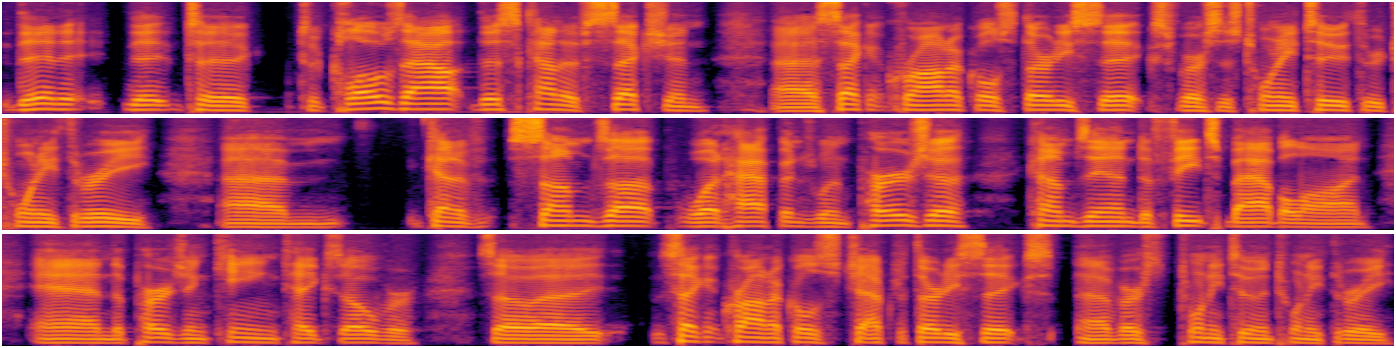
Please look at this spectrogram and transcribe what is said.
then it, to to close out this kind of section, uh, Second Chronicles thirty six verses twenty two through twenty three, um, kind of sums up what happens when Persia comes in, defeats Babylon, and the Persian king takes over. So, uh, Second Chronicles chapter 36, uh, verse 22 and 23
